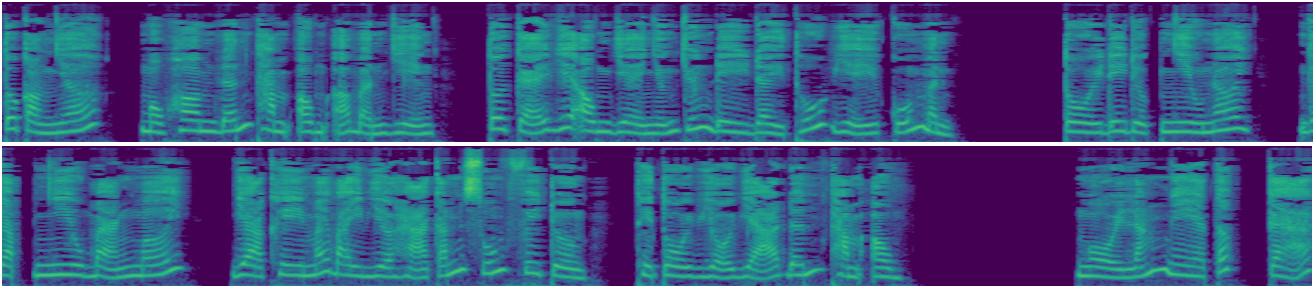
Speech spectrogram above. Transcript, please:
Tôi còn nhớ, một hôm đến thăm ông ở bệnh viện, tôi kể với ông về những chuyến đi đầy thú vị của mình. Tôi đi được nhiều nơi, gặp nhiều bạn mới, và khi máy bay vừa hạ cánh xuống phi trường, thì tôi vội vã đến thăm ông. Ngồi lắng nghe tất cả.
